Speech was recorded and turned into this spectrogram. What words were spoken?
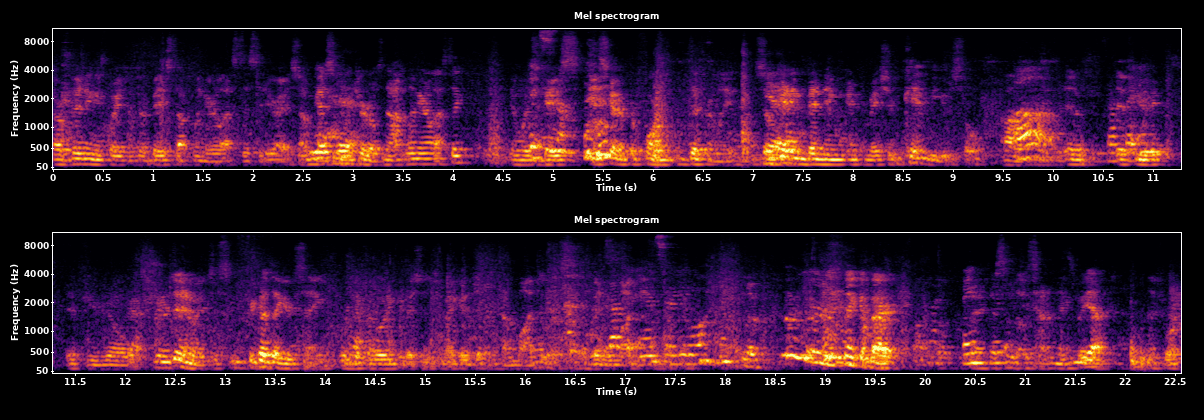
Our bending equations are based off linear elasticity, right? So I'm guessing the Yeah. material's not linear elastic, in which It's case it's gonna perform differently. So Yeah. getting bending information can be useful. Oh. Um, if, that if the you, end? if you know, but anyway, just because like you're saying, for different loading conditions, you might get a different kind of modulus, like a Is bending that the modulus. answer you want? Or just think about Thank you. those kind of things, but yeah, nice work.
